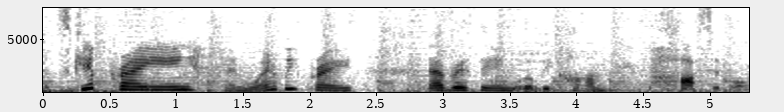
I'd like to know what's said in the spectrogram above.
let's keep praying and when we pray, everything will become possible.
